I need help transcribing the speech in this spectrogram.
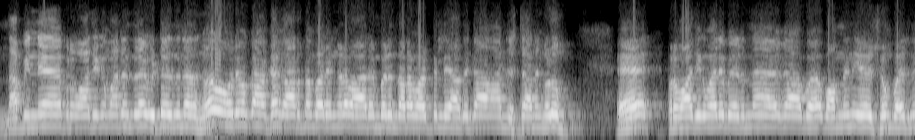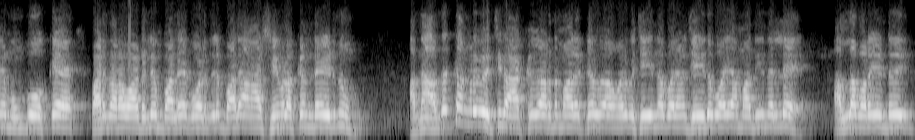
എന്നാ പിന്നെ പ്രവാചകന്മാരെ എന്തിനാ വിട്ടത്? എന്തിനാ? നിങ്ങൾ ഓരോ കാക്ക കാരണന്മാർ നിങ്ങളുടെ പാരമ്പര്യം തറവാട്ടില്ലേ? അത് കാ- അനുഷ്ഠാനങ്ങളും ഏ പ്രവാചകന്മാർ വരുന്ന വന്നതിന് ശേഷവും വരുന്നതിന് മുമ്പും ഒക്കെ പല തറവാട്ടിലും പല കോളത്തിലും പല ആശയങ്ങളൊക്കെ ഉണ്ടായിരുന്നു. എന്നാൽ അതൊക്കെ അങ്ങോട്ട് വെച്ച് കാക്ക കാരണന്മാരൊക്കെ ചെയ്യുന്ന പോലെ ചെയ്തു പോയാൽ മതി എന്നല്ലേ അല്ല പറയേണ്ടത്?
